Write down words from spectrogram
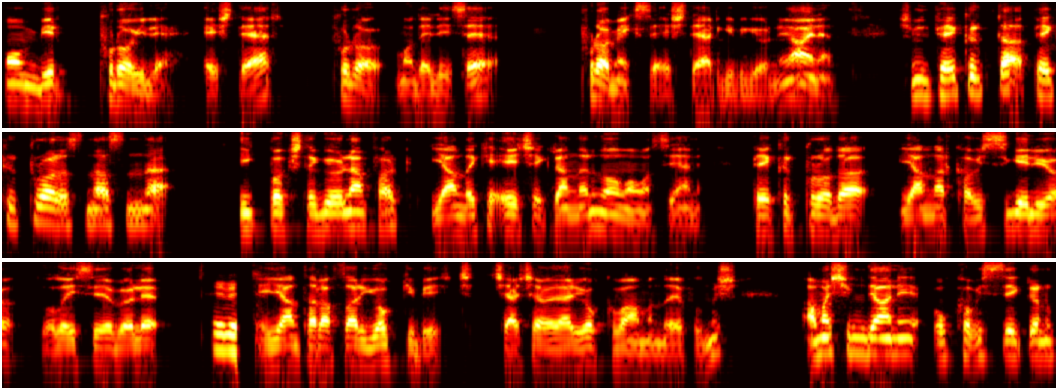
11 Pro ile eşdeğer. Pro modeli ise Pro Max ile eşdeğer gibi görünüyor. Aynen. Şimdi P40'da P40 Pro arasında aslında ilk bakışta görülen fark yandaki Edge ekranların olmaması yani. P40 Pro'da yanlar kavisli geliyor. Dolayısıyla böyle Evet. e, yan taraflar yok gibi, çerçeveler yok kıvamında yapılmış. Ama şimdi hani o kavisli ekranı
